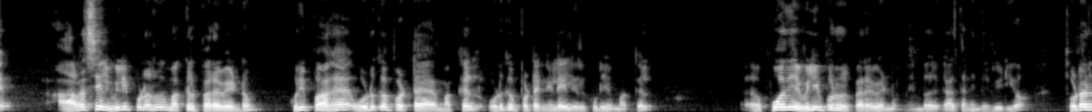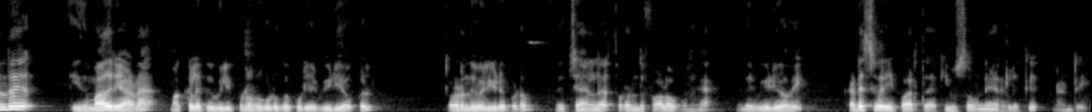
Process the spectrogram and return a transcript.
அரசியல் விழிப்புணர்வு மக்கள் பெற வேண்டும். குறிப்பாக ஒடுக்கப்பட்ட மக்கள் ஒடுக்கப்பட்ட நிலையில் இருக்கக்கூடிய மக்கள் போதிய விழிப்புணர்வு பெற வேண்டும் என்பதற்காகத்தான் இந்த வீடியோ. தொடர்ந்து இது மாதிரியான மக்களுக்கு விழிப்புணர்வு கொடுக்கக்கூடிய வீடியோக்கள் தொடர்ந்து வெளியிடப்படும். இந்த சேனலை தொடர்ந்து ஃபாலோ பண்ணுங்கள் இந்த வீடியோவை கடைசி வரை பார்த்த கியூ செவன் நேயர்களுக்கு நன்றி.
